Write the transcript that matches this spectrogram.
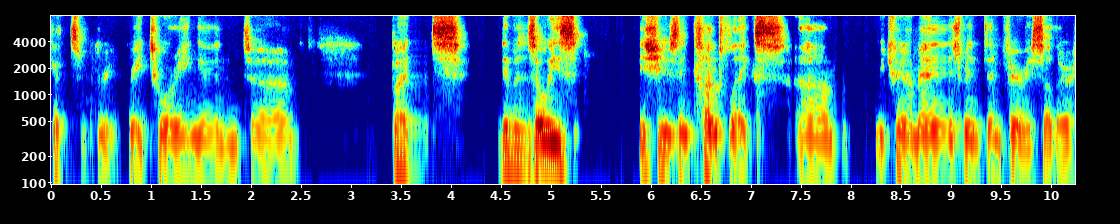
got some great, great touring and. um but there was always issues and conflicts um, between our management and various other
